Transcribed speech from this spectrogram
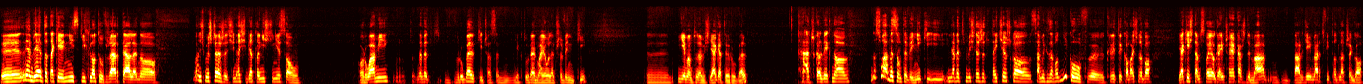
Yy, wiem, wiem, to takie niskich lotów żarty, ale no bądźmy szczerzy, ci nasi biatloniści nie są orłami, no, nawet wróbelki czasem niektóre mają lepsze wyniki. Yy, nie mam tu na myśli Agaty Rubel. Aczkolwiek no, no słabe są te wyniki i, i nawet myślę, że tutaj ciężko samych zawodników y, krytykować, no bo jakieś tam swoje ograniczenia każdy ma. Bardziej martwi to, dlaczego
